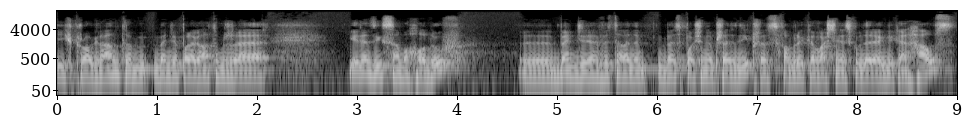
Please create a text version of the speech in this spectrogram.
ich program to będzie polegał na tym, że jeden z ich samochodów y, będzie wystawiony bezpośrednio przez nich, przez fabrykę właśnie Scuderia Glickenhaus,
